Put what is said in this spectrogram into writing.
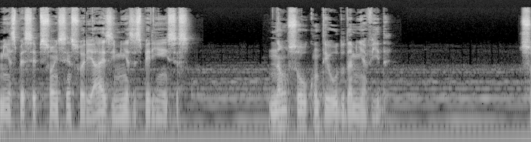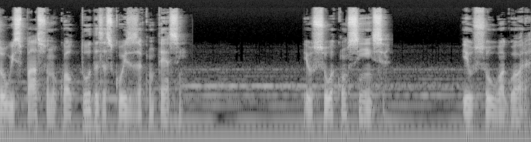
minhas percepções sensoriais e minhas experiências. Não sou o conteúdo da minha vida. Sou o espaço no qual todas as coisas acontecem. Eu sou a consciência. Eu sou o agora.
